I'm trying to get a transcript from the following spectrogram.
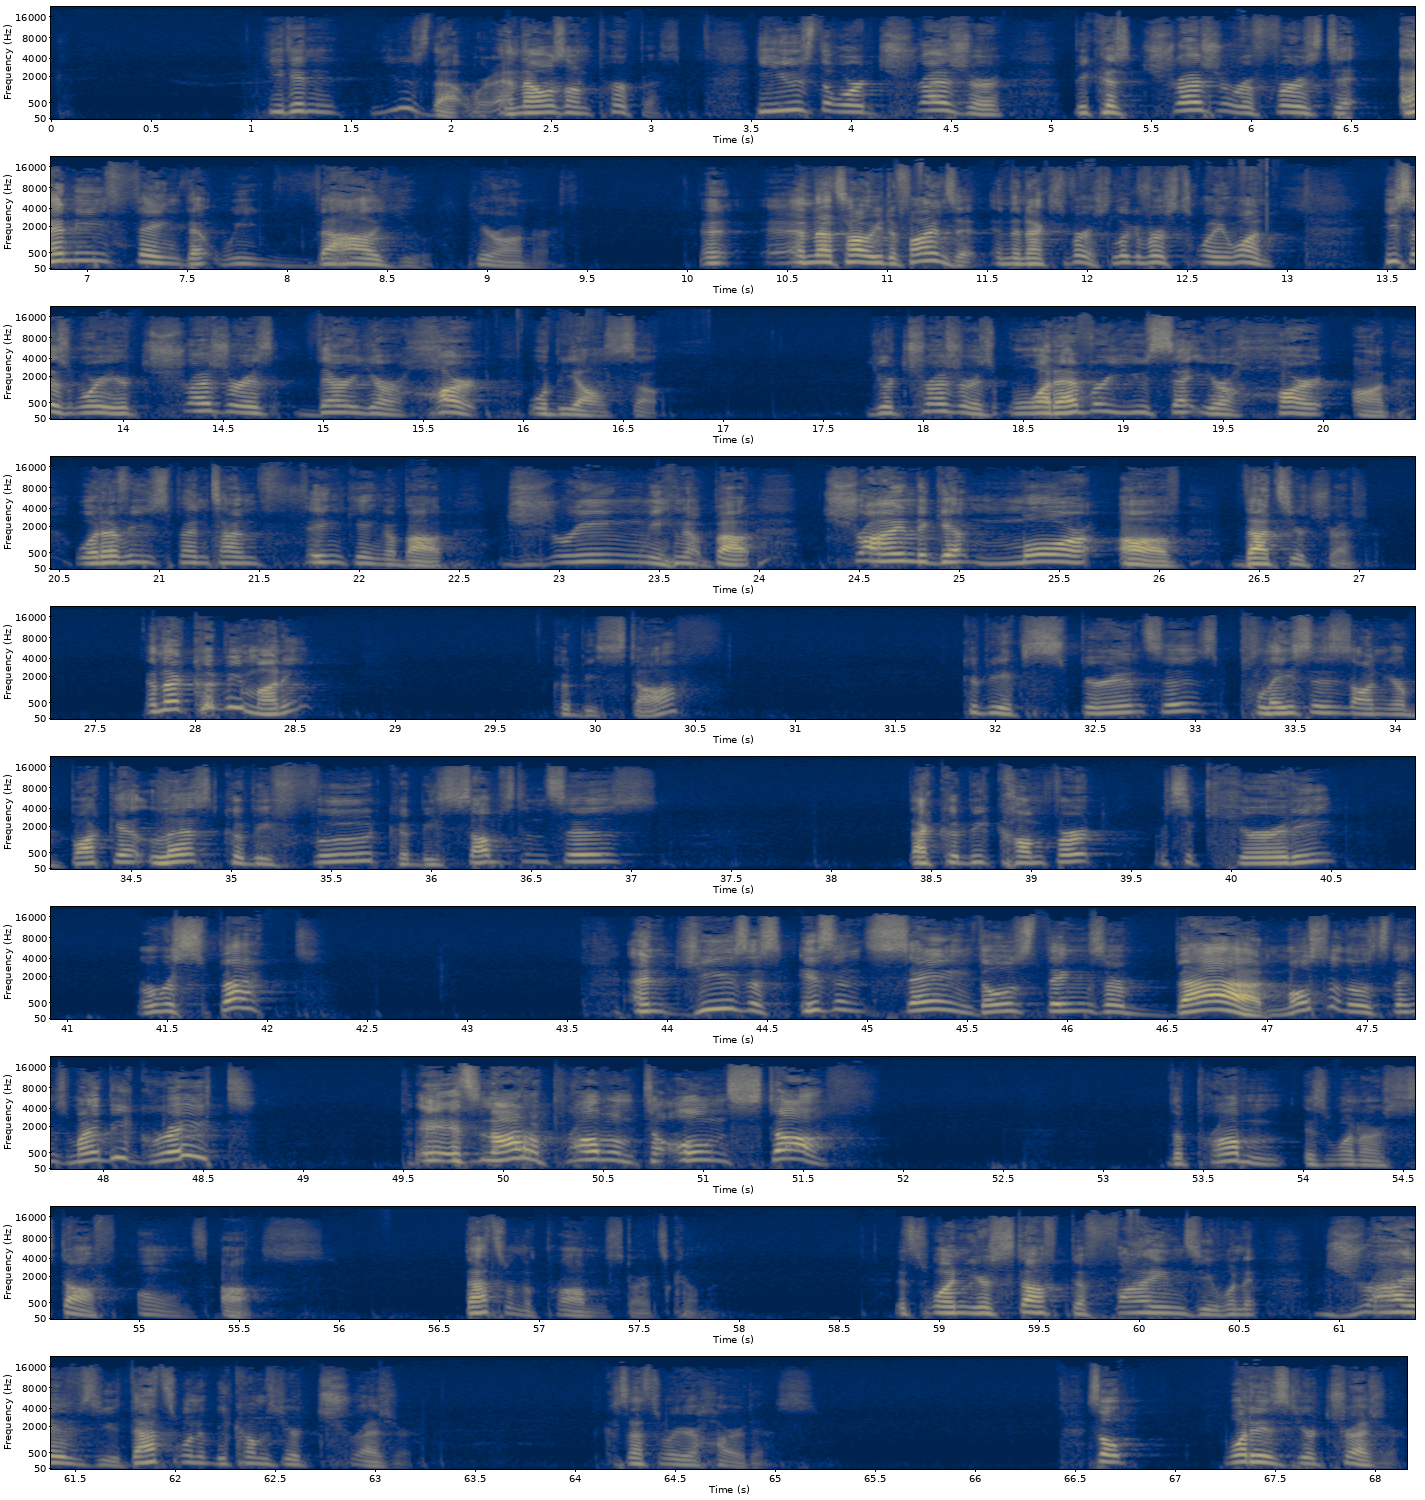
He didn't use that word, and that was on purpose. He used the word treasure because treasure refers to anything that we value here on earth. And, and, that's how he defines it in the next verse. Look at verse 21. He says, Where your treasure is, there your heart will be also. Your treasure is whatever you set your heart on, whatever you spend time thinking about, dreaming about, trying to get more of. That's your treasure. And that could be money, could be stuff, could be experiences, places on your bucket list, could be food, could be substances. That could be comfort or security or respect. And Jesus isn't saying those things are bad. Most of those things might be great. It's not a problem to own stuff. The problem is when our stuff owns us. That's when the problem starts coming. It's when your stuff defines you, when it drives you. That's when it becomes your treasure, because that's where your heart is. So, what is your treasure?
